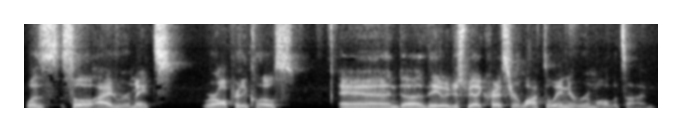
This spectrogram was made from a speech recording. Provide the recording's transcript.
was so i had roommates. We're all pretty close. And uh, they would just be like chris you're locked away in your room all the time.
